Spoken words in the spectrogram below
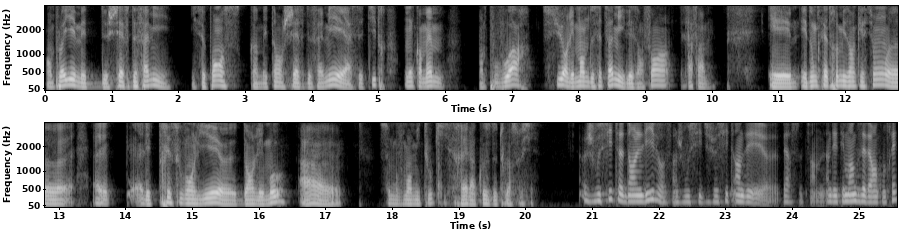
employé, mais de chef de famille ils se pensent comme étant chefs de famille et à ce titre ont quand même un pouvoir sur les membres de cette famille, les enfants, la femme. Et, donc cette remise en question, elle, est très souvent liée dans les mots à ce mouvement MeToo qui serait la cause de tous leurs soucis. Je vous cite dans le livre, enfin je vous cite, je cite un des, un des témoins que vous avez rencontrés.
